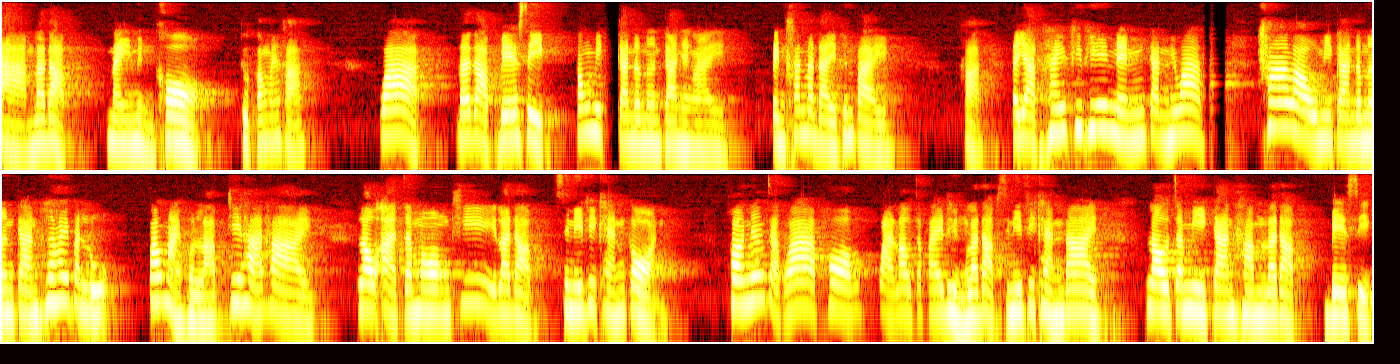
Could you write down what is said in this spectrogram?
สามระดับในหนึ่งข้อถูกต้องไหมคะ ว่าระดับเบสิกต้องมีการดำเนินการอย่างไร เป็นขั้นบันไดขึ้นไปค่ะ แต่อยากให้พี่ๆเน้นกันที่ว่า ถ้าเรามีการดำเนินการเพื่อให้บรรลุเป้าหมายผลลัพธ์ที่ท้าทาย เราอาจจะมองที่ระดับ significant ก่อน เพราะเนื่องจากว่าพอกว่าเราจะไปถึงระดับ significant ได้ เราจะมีการทำระดับ basic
